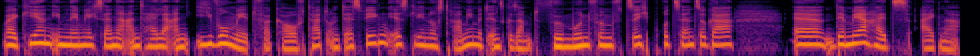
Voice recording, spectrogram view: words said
weil Kian ihm nämlich seine Anteile an Ivomed verkauft hat und deswegen ist Linus Trami mit insgesamt 55 Prozent sogar äh, der Mehrheitseigner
